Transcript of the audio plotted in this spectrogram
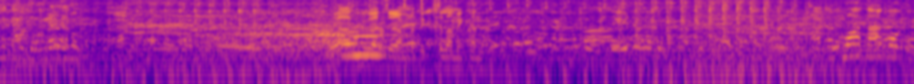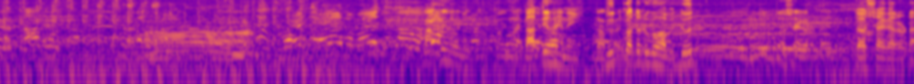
বেটা বাচ্চা দাম- দাম কত? গাভী বাচ্চা আমরা দেখছিলাম এখানে বাকি হয়নি, হয় না। হয় নাই। দুধ কতটুকু হবে? দুধ? দশ এগারোটা দশ এগারোটা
